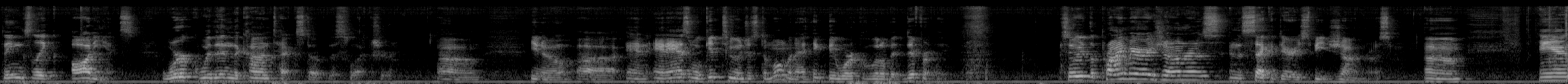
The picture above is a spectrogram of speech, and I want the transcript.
things like audience, work within the context of this lecture? Um, you know, uh, and, and as we'll get to in just a moment, I think they work a little bit differently. So we have the primary genres and the secondary speech genres. Um, and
